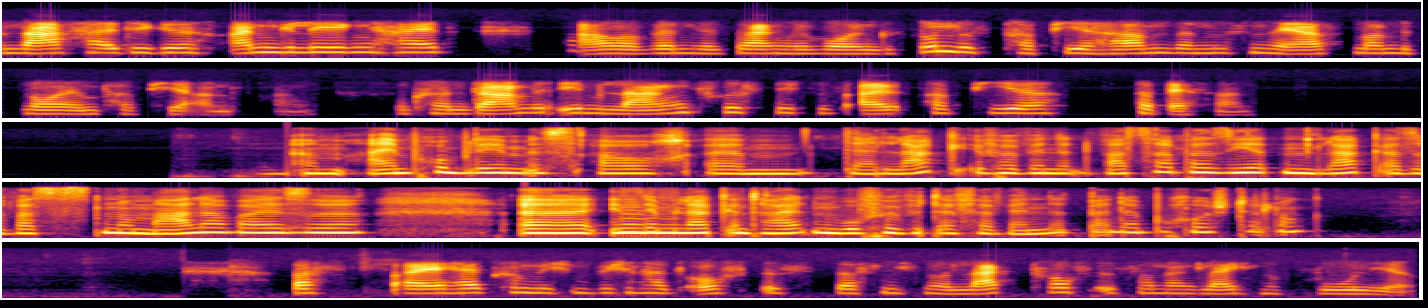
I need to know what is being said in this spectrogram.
eine nachhaltige Angelegenheit. Aber wenn wir sagen, wir wollen gesundes Papier haben, dann müssen wir erstmal mit neuem Papier anfangen und können damit eben langfristig das Altpapier verbessern. Ähm, ein Problem ist auch ähm, der Lack. Ihr verwendet wasserbasierten Lack. Also was ist normalerweise äh, in dem Lack enthalten? Wofür wird er verwendet bei der Buchausstellung? Was bei herkömmlichen Büchern halt oft ist, dass nicht nur Lack drauf ist, sondern gleich eine Folie.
